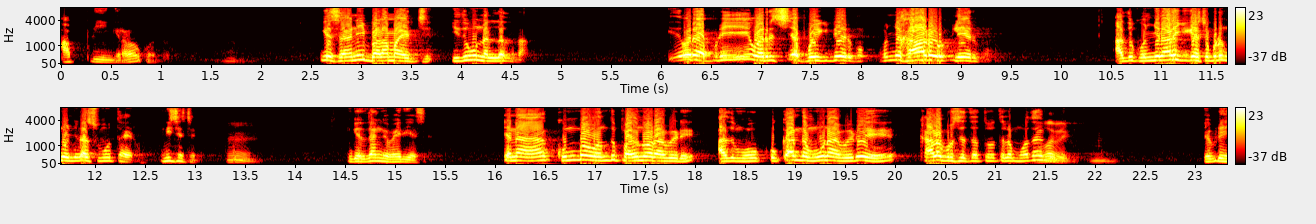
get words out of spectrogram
அப்படிங்கிற அளவுக்கு வந்து இங்க சனி பலமாயிருச்சு. இதுவும் நல்லதுதான். இதுவரை அப்படியே வரிசையா போய்கிட்டே இருக்கும். கொஞ்சம் ஹார்ட் ஒர்க்லயே இருக்கும். அது கொஞ்ச நாளைக்கு கஷ்டப்படும் கொஞ்ச நாள் ஸ்மூத் ஆயிரும். நீச்ச சனி. ம். இங்க இதுதான் இங்க வேரியேஷன் ஏன்னா கும்பம் வந்து பதினோராம் வீடு. அது உட்கார்ந்த மூணாம் வீடு காலபுருஷ தத்துவத்துல முத முக வீடு. எப்படி?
